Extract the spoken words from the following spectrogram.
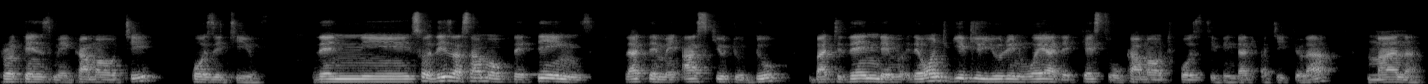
proteins may come out positive. Then, so these are some of the things that they may ask you to do, but then they, they won't give you urine where the test will come out positive in that particular manner.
